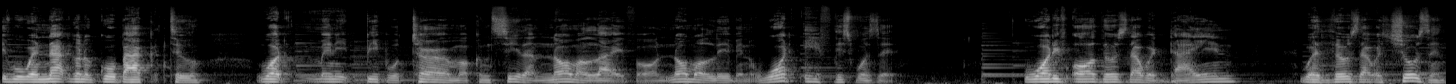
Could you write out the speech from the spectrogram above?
If we were not going to go back to what many people term or consider normal life or normal living, what if this was it? What if all those that were dying were those that were chosen?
